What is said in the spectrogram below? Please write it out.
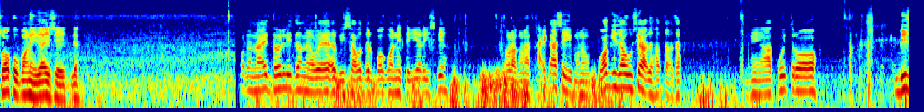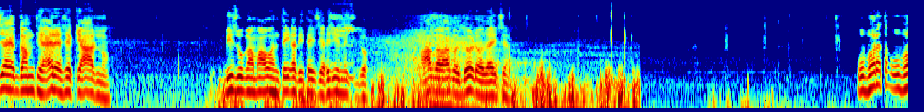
ચોખ્ખું પાણી જાય છે એટલે. પણ નાહી ધોઈ લીધા ને હવે વિસાવદર પગવાની તૈયારી છે. થોડા ઘણા થાયકા છે, પણ પોગી જવું છે આજ હતા ને આ કૂતરો બીજા એક ગામથી હારે છે ક્યારનો બીજું ગામ આવવાની તૈયારી થઈ છે હજી નથી જો આગળ આગળ દોડો જાય છે. ઊભો હતા ઊભો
